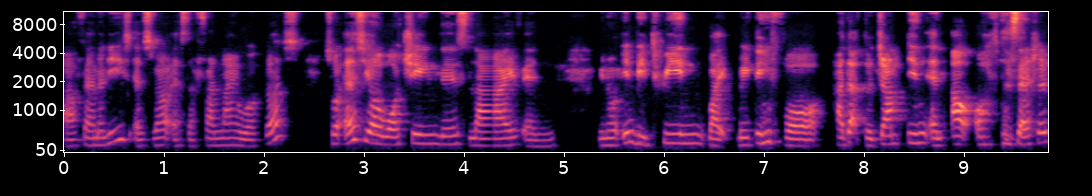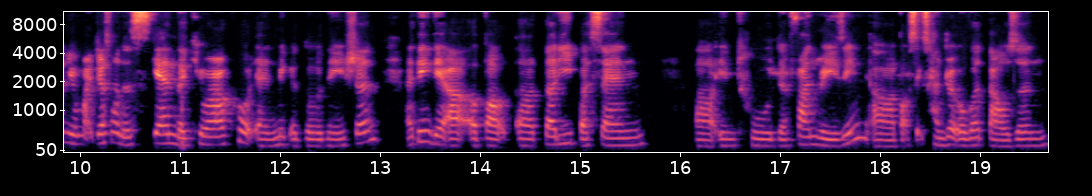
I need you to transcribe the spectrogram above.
uh, families, as well as the frontline workers. So as you're watching this live and you know, in between, like waiting for Haddad to jump in and out of the session, you might just want to scan the QR code and make a donation. I think there are about uh, 30% uh, into the fundraising, uh, about 600 over 1,000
